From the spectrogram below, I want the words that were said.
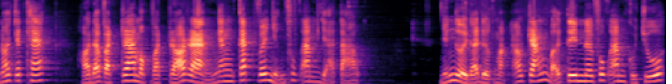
Nói cách khác, họ đã vạch ra một vạch rõ ràng ngăn cách với những phúc âm giả tạo. Những người đã được mặc áo trắng bởi tin nơi phúc âm của Chúa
